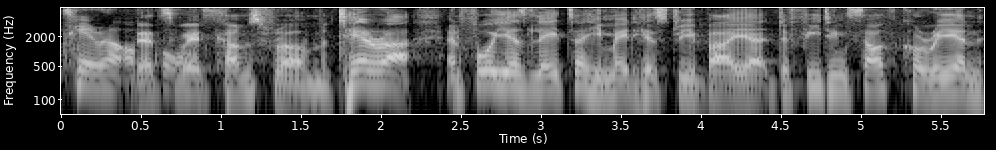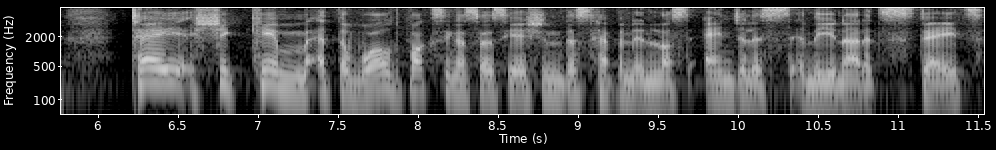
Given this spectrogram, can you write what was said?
Terror, of That's course. where it comes from. Terror. And four years later, he made history by uh, defeating South Korean Tae Shik Kim at the World Boxing Association. This happened in Los Angeles in the United States.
